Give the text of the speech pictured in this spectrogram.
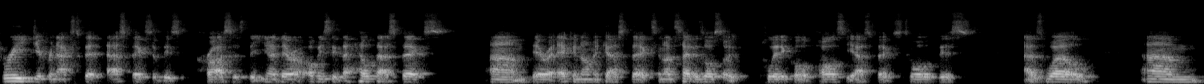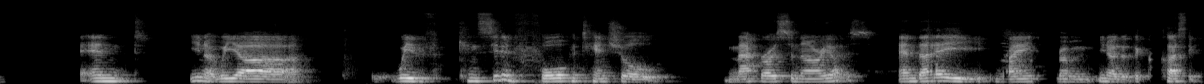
three different aspect, aspects of this crisis. That you know, there are obviously the health aspects, um, there are economic aspects, and I'd say there's also political policy aspects to all of this as well. Um, and you know we are we've considered four potential macro scenarios, and they range from you know the, the classic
